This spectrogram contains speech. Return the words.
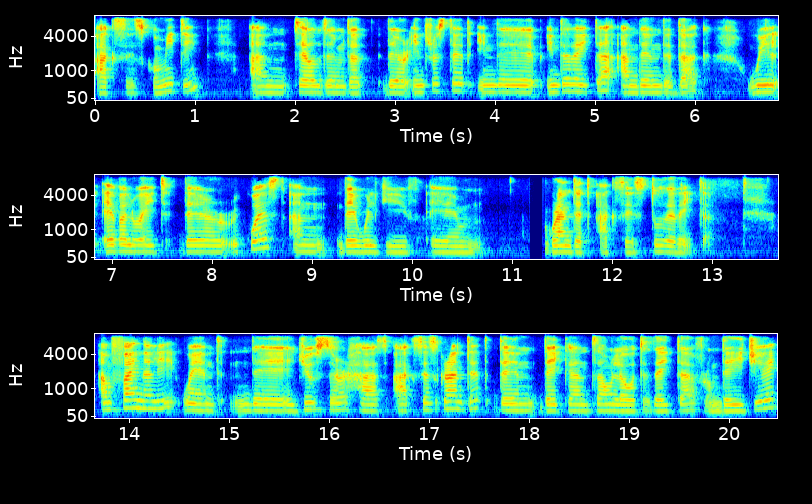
Access Committee, and tell them that they are interested in the in the data, and then the DAC will evaluate their request and they will give um, granted access to the data. And finally, when the user has access granted, then they can download the data from the EGA,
